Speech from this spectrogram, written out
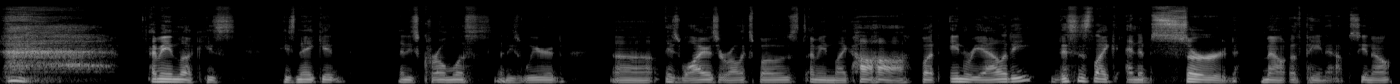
I mean, look, he's he's naked and he's chromeless and he's weird. Uh, his wires are all exposed. I mean, like, haha. But in reality, this is like an absurd amount of paint apps, you know?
